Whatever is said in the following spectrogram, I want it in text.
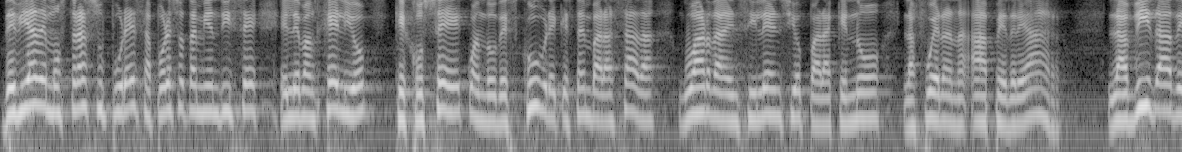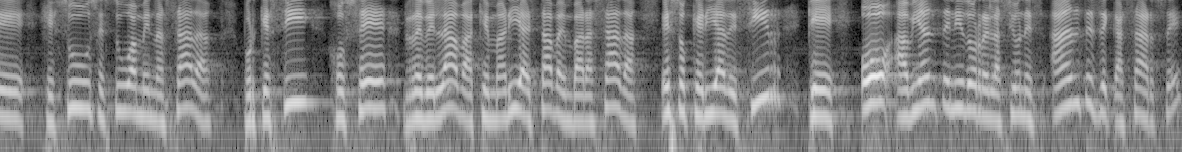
Debía demostrar su pureza. Por eso también dice el Evangelio que José, cuando descubre que está embarazada, guarda en silencio para que no la fueran a apedrear. La vida de Jesús estuvo amenazada porque si José revelaba que María estaba embarazada, eso quería decir que o habían tenido relaciones antes de casarse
